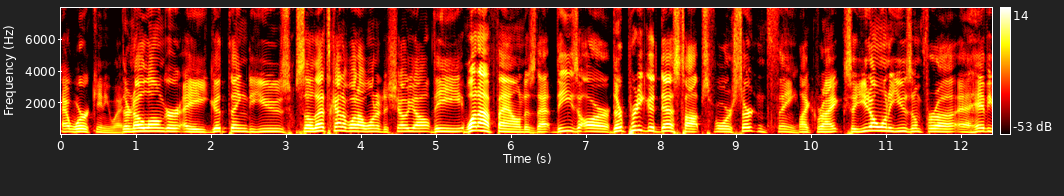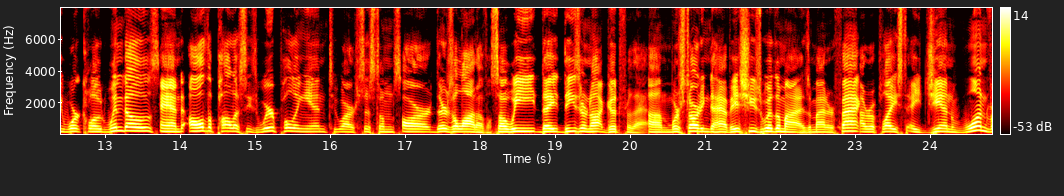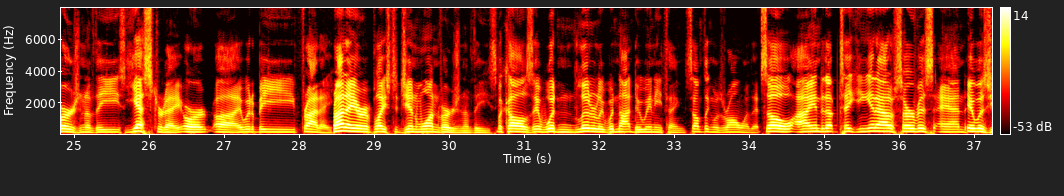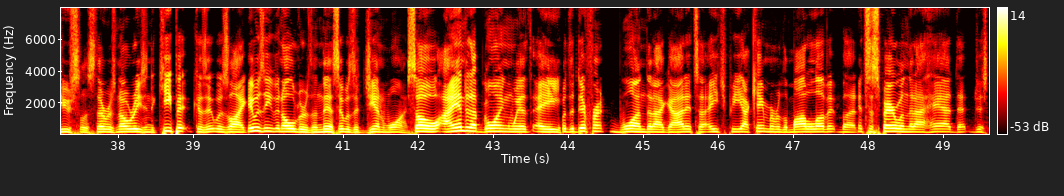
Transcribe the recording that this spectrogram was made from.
at work anyway. They're no longer a good thing to use. So that's kind of what I wanted to show y'all. The what I found is that these are they're pretty good desktops for certain things. Like right, so you don't want to use them for a, a heavy workload Windows and all the policies we're pulling into our systems are there's a lot of them. So we they these are not good for that. Um, we're starting to have issues with them. I, as a matter of fact, I replaced a Gen 1 version of these yesterday, or uh, it would be Friday. Friday, I replaced a Gen 1 version of these because it wouldn't, literally would not do anything. Something was wrong with it. So I ended up taking it out of service and it was useless. There was no reason to keep it because it was like, it was even older than this. It was a Gen 1. So I ended up going with a, with a different one that I got. It's a HP. I can't remember the model of it, but it's a spare one that I had that just,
